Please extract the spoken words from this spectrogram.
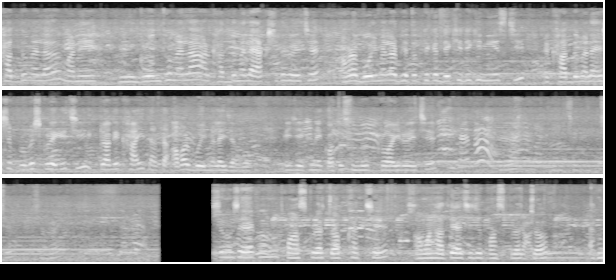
খাদ্য মেলা মানে গ্রন্থ মেলা আর খাদ্য মেলা একসাথে হয়েছে। আমরা বই মেলার ভেতর থেকে দেখি দেখি নিয়ে এসেছি। খাদ্য মেলায় এসে প্রবেশ করে গেছি, একটু আগে খাই, তারপর আবার বই মেলায় যাব। এই যে এখানে কত সুন্দর ক্রয় রয়েছে। মশাই এখন পাঁশকুড়ার চপ খাচ্ছে। আমার হাতে আছে যে পাঁশকুড়ার চপ। এখন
